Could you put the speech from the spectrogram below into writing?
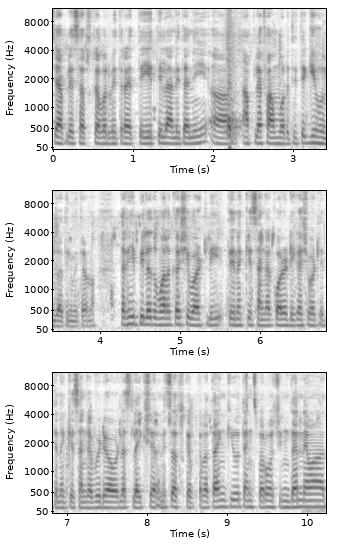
जे आपले सबस्क्रायबर मित्र आहेत ते येतील आणि त्यांनी आपल्या फार्मवरती ते घेऊन जातील मित्रांनो. तर ही पिलं तुम्हाला कशी वाटली ते नक्की सांगा. क्वालिटी कशी वाटली ते नक्की सांगा. व्हिडिओ आवडल्यास लाईक शेअर आणि सबस्क्राईब करा. Thank you thanks for watching धन्यवाद.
